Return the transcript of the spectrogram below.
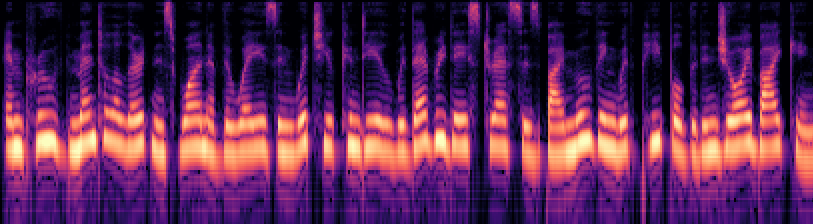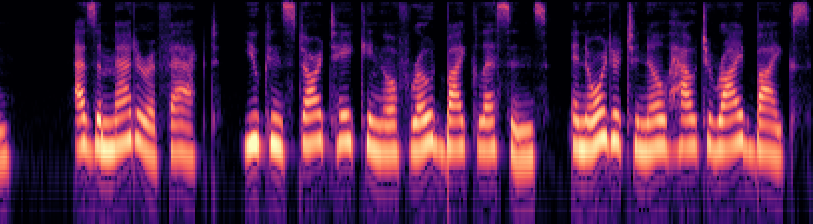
Improved mental alertness One of the ways in which you can deal with everyday stresses by moving with people that enjoy biking. As a matter of fact, you can start taking off road bike lessons in order to know how to ride bikes.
